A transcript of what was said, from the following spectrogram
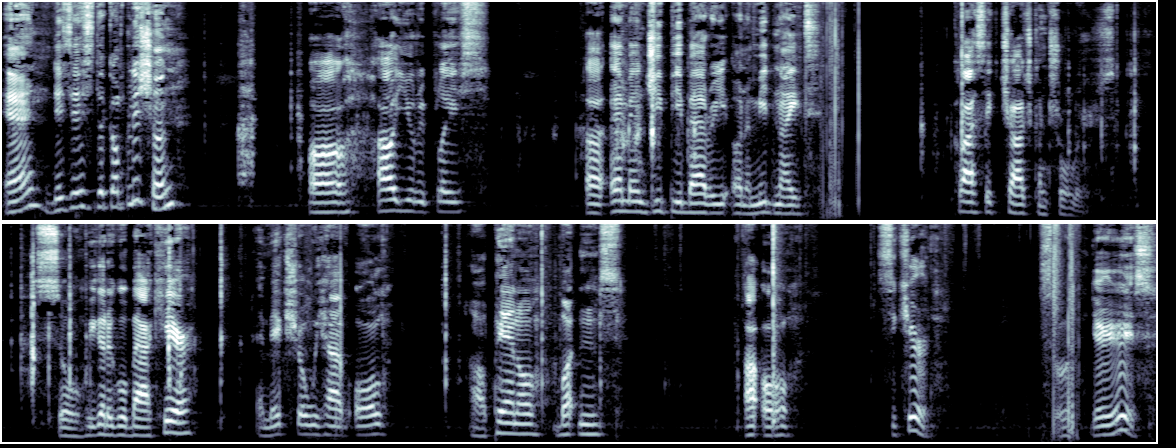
and this is the completion of how you replace uh, a MNGP battery on a midnite classic charge controllers. So we got to go back here and make sure we have all our panel buttons are all secured. So there it is.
